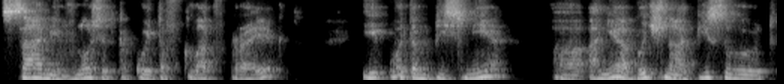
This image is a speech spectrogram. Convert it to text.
сами вносят какой-то вклад в проект, и в этом письме они обычно описывают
